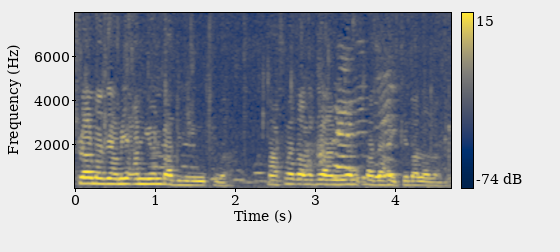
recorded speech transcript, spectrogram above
মশলার মাঝে আমি অনিয়ন বাদি দিই পুরা মাছ ভাজা লগে অনিয়ন বাজা খাইতে ভালো লাগে।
